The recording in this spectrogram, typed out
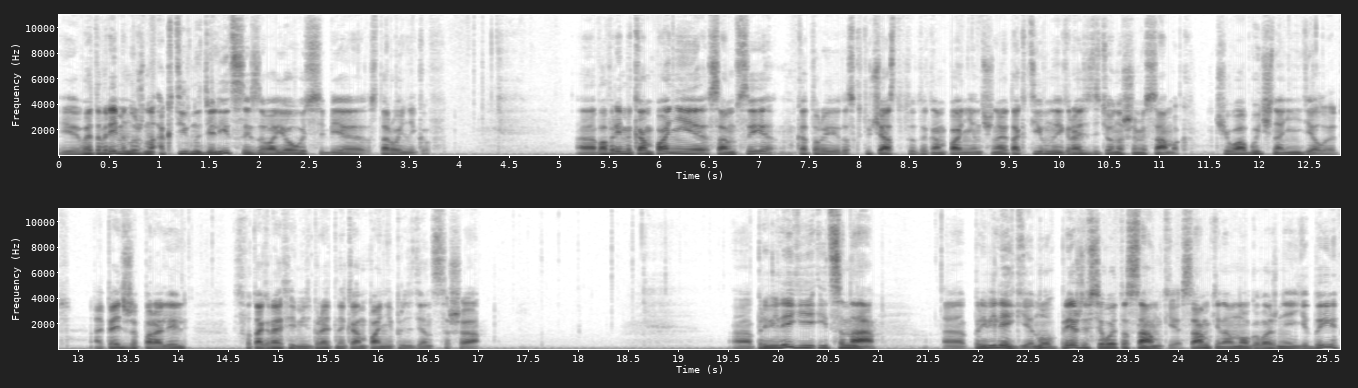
И в это время нужно активно делиться и завоевывать себе сторонников. А во время кампании самцы, которые, так сказать, участвуют в этой кампании, начинают активно играть с детенышами самок, чего обычно они не делают. Опять же, параллель с фотографиями избирательной кампании президента США. А, привилегии и цена. А, привилегии. Ну, прежде всего, это самки. Самки намного важнее еды.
